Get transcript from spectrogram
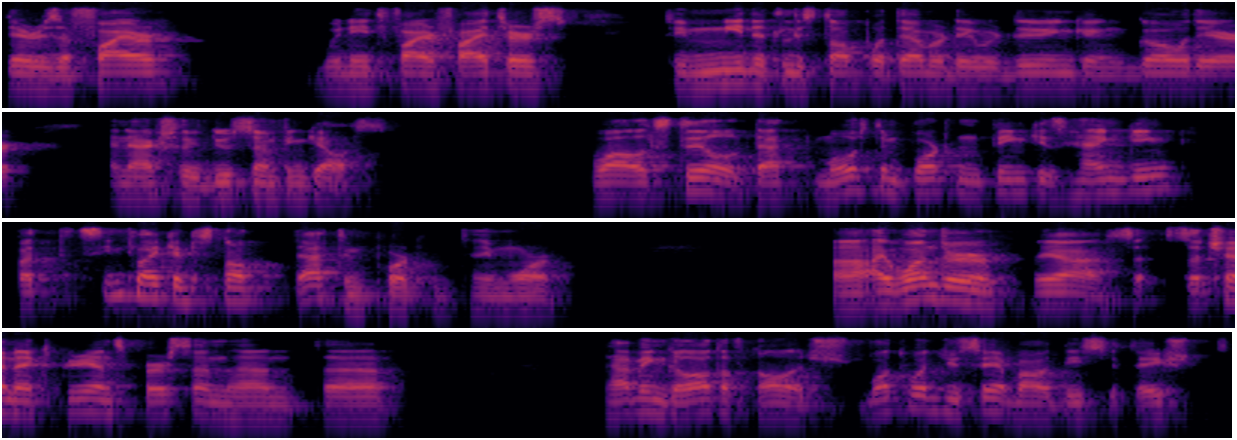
there is a fire. We need firefighters to immediately stop whatever they were doing and go there and actually do something else. While still that most important thing is hanging, but it seems like it's not that important anymore. Uh, I wonder, yeah, such an experienced person and uh, having a lot of knowledge, what would you say about these situations?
